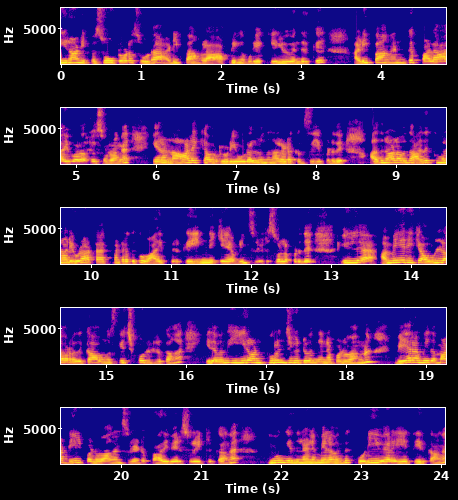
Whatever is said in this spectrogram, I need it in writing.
ஈரான் இப்ப சூட்டோட சூடா அடிப்பாங்களா அப்படிங்கக்கூடிய கேள்வி வந்திருக்கு. அடிப்பாங்கன்ட்டு பல ஆய்வாளர்கள் சொல்றாங்க. ஏன்னா நாளைக்கு அவர்களுடைய உடல் வந்து நல்லடக்கம் செய்யப்படுது. அதனால வந்து அதுக்கு முன்னாடி கூட அட்டாக் பண்றதுக்கு வாய்ப்பு இருக்கு. இன்னைக்கே அப்படின்னு சொல்லிட்டு சொல்லப்படுது. இல்ல அமெரிக்கா உள்ள வர்றதுக்காக அவங்க ஸ்கெட்ச் போட்டுட்டு இருக்காங்க இதை வந்து ஈரான் புரிஞ்சுக்கிட்டு வந்து என்ன பண்ணுவாங்கன்னா வேற விதமா டீல் பண்ணுவாங்கன்னு சொல்லிட்டு பாதி பேர் சொல்லிட்டு இருக்காங்க இவங்க இந்த நிலைமையில வந்து கொடி வேற ஏத்திருக்காங்க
